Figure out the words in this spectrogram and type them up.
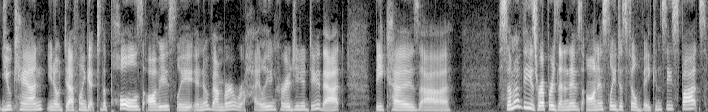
you can, you know, definitely get to the polls, obviously, in November. We're highly encouraging you to do that because uh, some of these representatives honestly just fill vacancy spots.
